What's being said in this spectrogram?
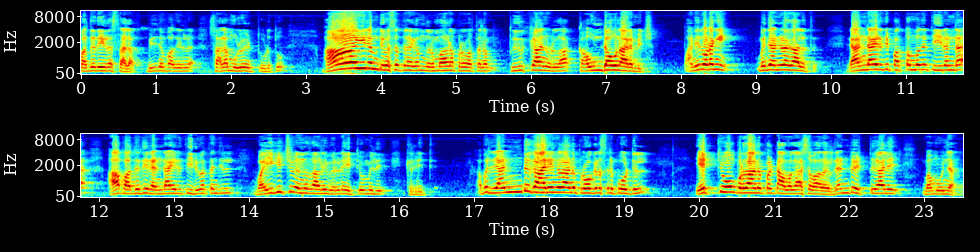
പദ്ധതിയുടെ സ്ഥലം. വിഴിഞ്ഞം പദ്ധതിയുടെ സ്ഥലം മുഴുവൻ ഇട്ട് കൊടുത്തു. ആയിരം ദിവസത്തിനകം നിർമ്മാണ പ്രവർത്തനം തീർക്കാനുള്ള കൗണ്ട് ഡൗൺ ആരംഭിച്ചു. പണി തുടങ്ങി. ഉമ്മൻചാണ്ടിയുടെ കാലത്ത്. രണ്ടായിരത്തി പത്തൊമ്പത് തീരേണ്ട ആ പദ്ധതി രണ്ടായിരത്തി ഇരുപത്തഞ്ചിൽ വൈകിച്ചു എന്നതാണ് ഇവരുടെ ഏറ്റവും വലിയ ക്രെഡിറ്റ് അപ്പോൾ രണ്ട് കാര്യങ്ങളാണ് പ്രോഗ്രസ് റിപ്പോർട്ടിൽ ഏറ്റവും പ്രധാനപ്പെട്ട അവകാശവാദങ്ങൾ. രണ്ടും എട്ടുകാലി മമൂഞ്ഞാണ്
